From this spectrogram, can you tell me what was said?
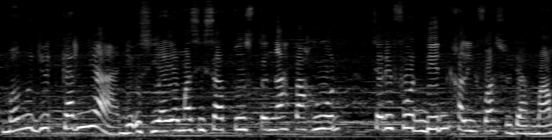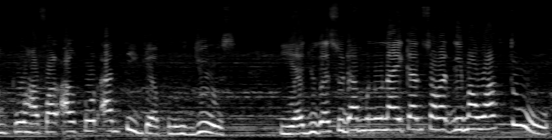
Mengejutkannya, di usia yang masih satu setengah tahun, Syarifuddin Khalifah sudah mampu hafal Al-Quran 30 juz. Ia juga sudah menunaikan sholat lima waktu.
